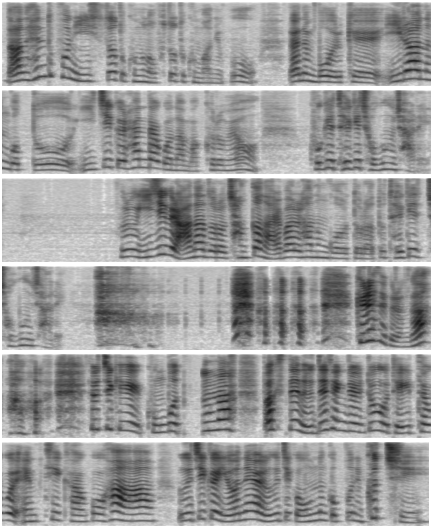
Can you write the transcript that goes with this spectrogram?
나는 핸드폰이 있어도 그만 없어도 그만이고 나는 뭐 이렇게 일하는 것도 이직을 한다거나 막 그러면 거기에 되게 적응을 잘해. 그리고 이직을 안 하더라도 잠깐 알바를 하는 거더라도 되게 적응을 잘해. 그래서 그런가? 솔직히 공부 나 빡센 의대생들도 데이트하고 MT 가고 함 의지가 연애할 의지가 없는 것뿐인 그치?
